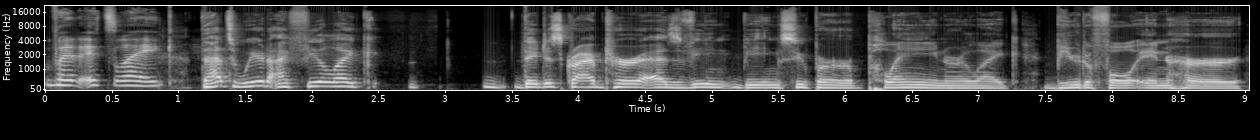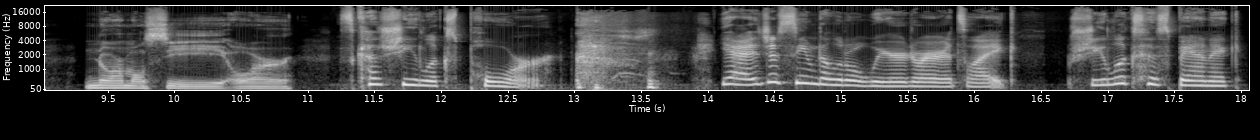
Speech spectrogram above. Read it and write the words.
but it's like. That's weird. I feel like they described her as being being super plain or like beautiful in her normalcy or it's cuz she looks poor. yeah, it just seemed a little weird where it's like she looks Hispanic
